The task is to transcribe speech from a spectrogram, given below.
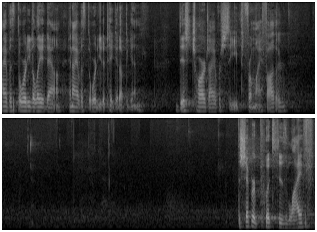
I have authority to lay it down, and I have authority to take it up again. This charge I have received from my Father. the shepherd puts his life,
